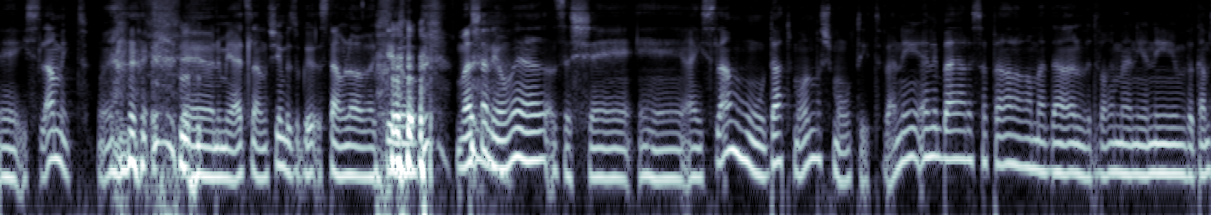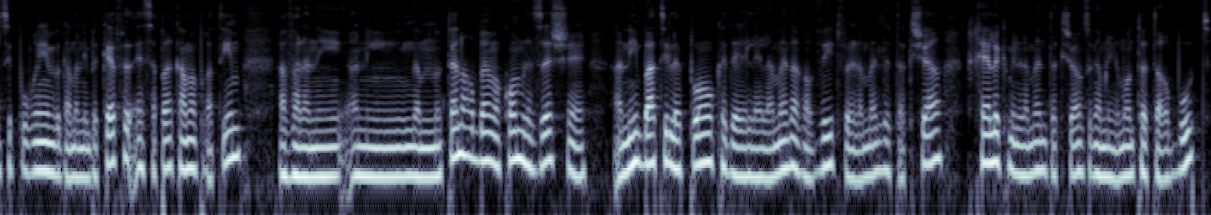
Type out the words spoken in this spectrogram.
אה, איסלאמית. אה, אני מייעץ לאנשים בזוגיות, סתם לא, אבל כאילו, מה שאני אומר זה שהאיסלאם הוא דת מאוד משמעותית, ואני, אין לי בעיה לספר על הרמדאן ודברים מעניינים, וגם סיפורים, וגם אני בכיף אספר כמה פרטים, אבל אני, אני גם נותן הרבה מקום לזה שאני באתי לפה כדי ללמד ערבית וללמד לתקשר. חלק מללמד לתקשר זה גם ללמוד את התרבות,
